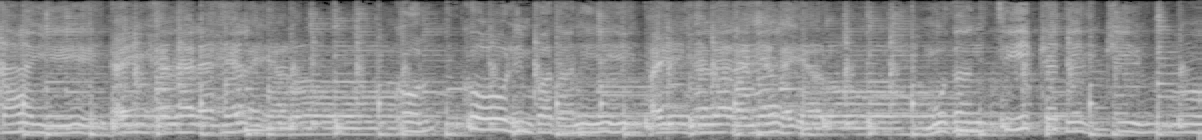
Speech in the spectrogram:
kaafiyo haldhaaye hey helala helayaalo koolin badani mudantii kadeedkiyo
